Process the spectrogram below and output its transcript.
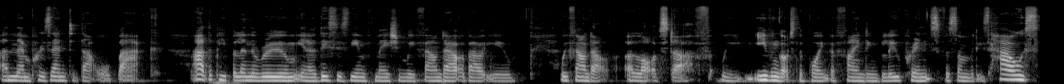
and then presented that all back at the people in the room, you know, this is the information we found out about you. We found out a lot of stuff. We even got to the point of finding blueprints for somebody's house,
